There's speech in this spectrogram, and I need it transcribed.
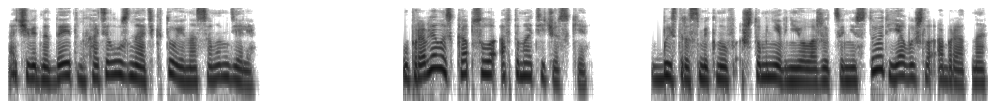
Очевидно, Дейтон хотел узнать, кто я на самом деле. Управлялась капсула автоматически. Быстро смекнув, что мне в нее ложиться не стоит, я вышла обратно.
